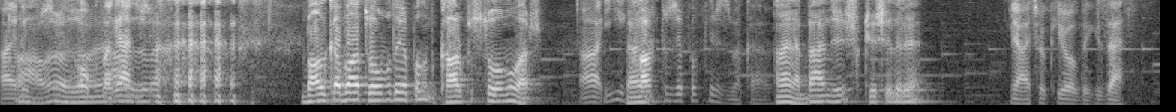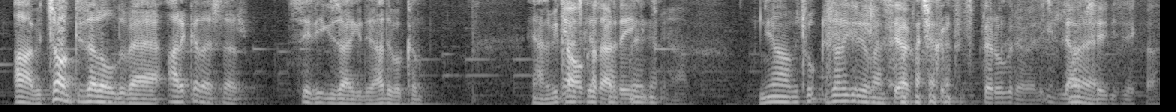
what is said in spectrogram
Hayır Aa, bir şey. Okla gelmiş. Balkabağı tohumu da yapalım. Karpuz tohumu var. Aa iyi Ben- karpuz yapabiliriz bak abi. Aynen bence şu köşelere Ya çok iyi oldu güzel. Abi çok güzel oldu be. Arkadaşlar seri güzel gidiyor. Hadi bakalım. Yani Ya birkaç o kez kadar da iyi gitmiyor abi. Niye abi çok güzel gidiyor ben. Şey abi çıkıntı tipler olur ya böyle illa bir Evet. şey diyecek falan.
